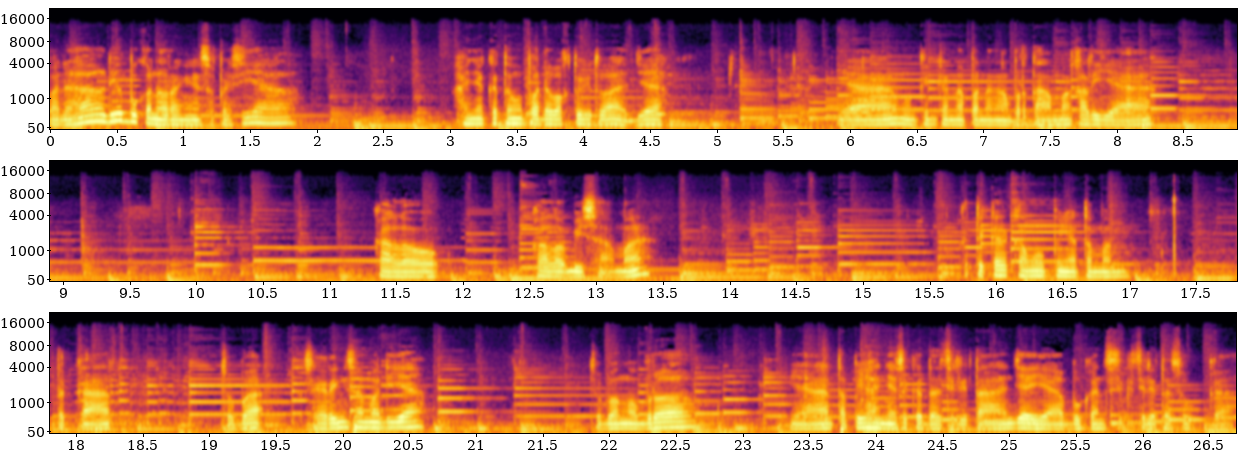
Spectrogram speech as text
Padahal dia bukan orang yang spesial. Hanya ketemu pada waktu itu aja. Ya mungkin karena pandangan pertama kali ya. Kalau kalau bisa mah ketika kamu punya teman dekat coba sharing sama dia. Coba ngobrol ya tapi hanya sekedar cerita aja ya bukan cerita suka.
